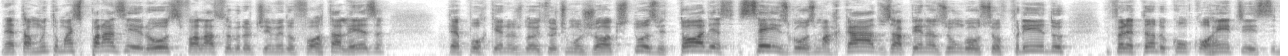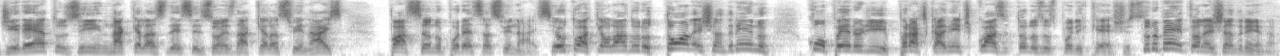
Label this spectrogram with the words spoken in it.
né? Tá muito mais prazeroso falar sobre o time do Fortaleza. Até porque nos dois últimos jogos, duas vitórias, seis gols marcados, apenas um gol sofrido, enfrentando concorrentes diretos e naquelas decisões, naquelas finais, passando por essas finais. Eu tô aqui ao lado do Tom Alexandrino, companheiro de praticamente quase todos os podcasts. Tudo bem, Tom Alexandrino?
